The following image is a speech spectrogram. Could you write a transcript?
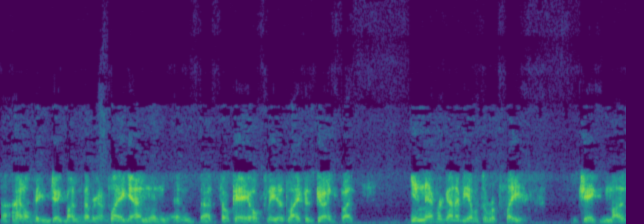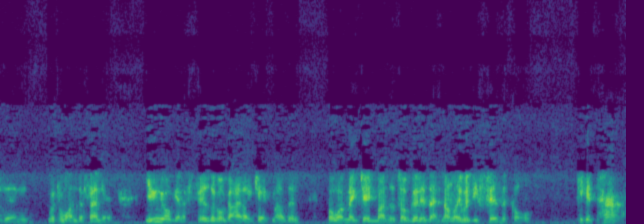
I don't think Jake Muzzin's ever going to play again, and and that's okay. Hopefully his life is good, but you're never going to be able to replace Jake Muzzin with one defender. You can go get a physical guy like Jake Muzzin, but what makes Jake Muzzin so good is that not only was he physical, he could pass.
